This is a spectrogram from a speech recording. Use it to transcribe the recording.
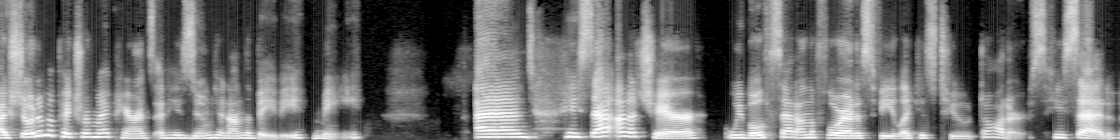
I showed him a picture of my parents and he zoomed in on the baby, me. And he sat on a chair. We both sat on the floor at his feet like his two daughters. He said,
